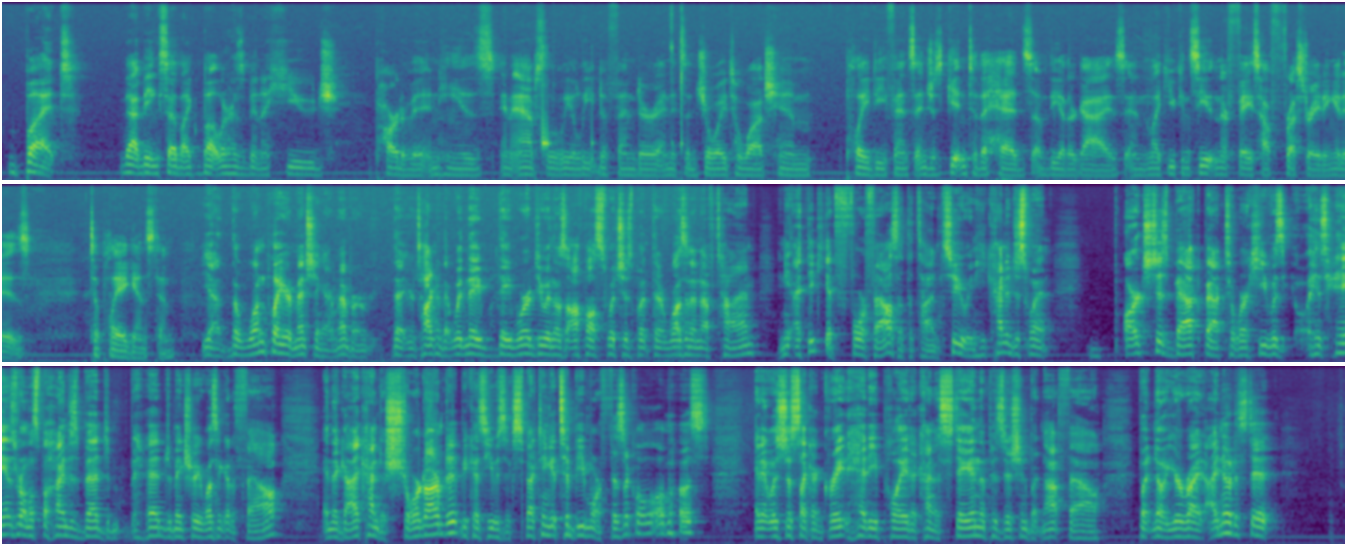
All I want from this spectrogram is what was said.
But that being said, like Butler has been a huge part of it, and he is an absolutely elite defender, and it's a joy to watch him play defense and just get into the heads of the other guys, and like you can see it in their face how frustrating it is to play against him. Yeah, the one play you're mentioning, I remember that you're talking that when they they were doing those off ball switches, but there wasn't enough time, and he, I think he had four fouls at the time too, and he kind of just went arched his back back to where he was his hands were almost behind his bed to, head to make sure he wasn't going to foul, and the guy kind of short armed it because he was expecting it to be more physical almost, and it was just like a great heady play to kind of stay in the position but not foul. But no, you're right. I noticed it.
